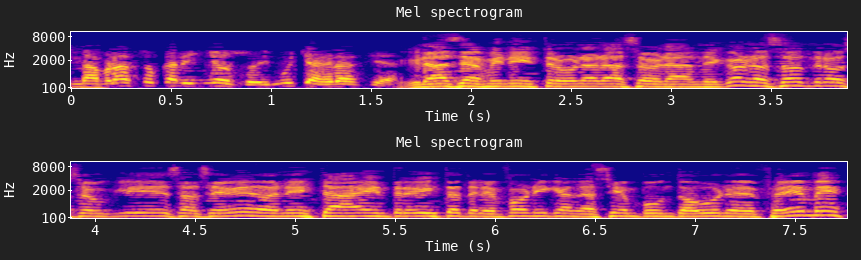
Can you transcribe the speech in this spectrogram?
Un abrazo cariñoso y muchas gracias. Gracias, ministro, un abrazo grande. Con nosotros, Euclides Acevedo, en esta entrevista telefónica en la 100.1 FM.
